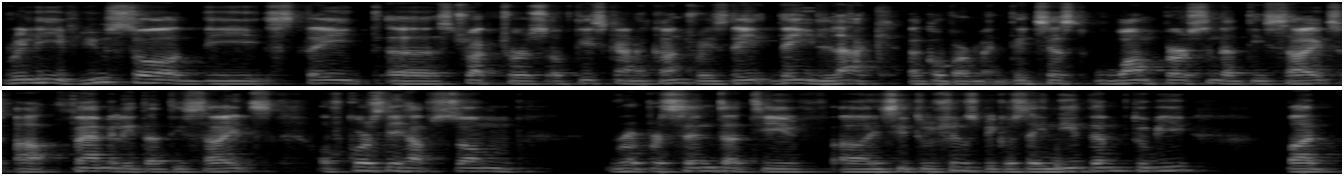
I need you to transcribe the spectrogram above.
really, if you saw the state uh, structures of these kind of countries, they they lack a government. It's just one person that decides, a family that decides. Of course, they have some representative uh, institutions because they need them to be, but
